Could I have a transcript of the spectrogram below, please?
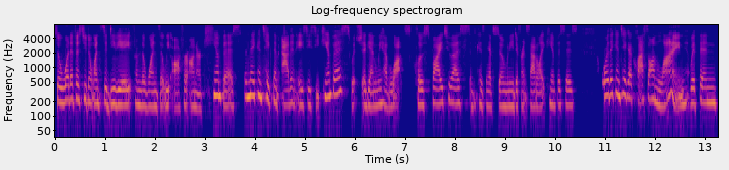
So, what if a student wants to deviate from the ones that we offer on our campus? Then they can take them at an ACC campus, which again, we have lots close by to us because they have so many different satellite campuses. Or they can take a class online within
